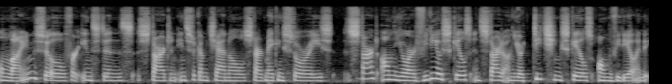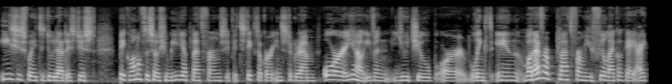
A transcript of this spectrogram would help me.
online. So for instance, start an Instagram channel, start making stories, start on your video skills and start on your teaching skills on video. And the easiest way to do that is just pick one of the social media platforms, if it's TikTok or Instagram, or you know, even YouTube or LinkedIn, whatever platform you feel like, okay, I,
